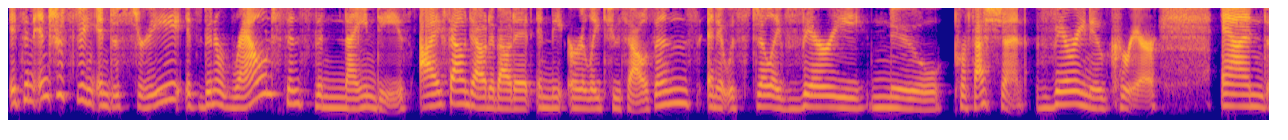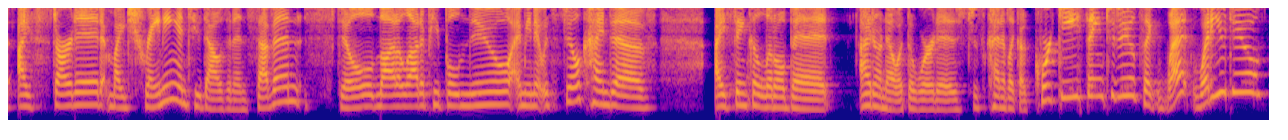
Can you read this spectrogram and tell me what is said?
it's an interesting industry. It's been around since the 90s. I found out about it in the early 2000s, and it was still a very new profession, very new career. And I started my training in 2007. Still, not a lot of people knew. I mean, it was still kind of, I think, a little bit, I don't know what the word is, just kind of like a quirky thing to do. It's like, what? What do you do?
